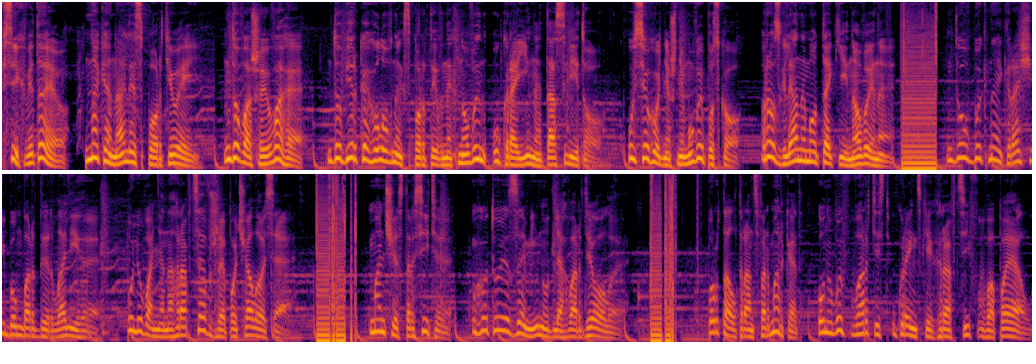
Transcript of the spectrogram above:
Всіх вітаю на каналі Sport.ua. До вашої уваги добірка головних спортивних новин України та світу. У сьогоднішньому випуску розглянемо такі новини. Довбик найкращий бомбардир Ла Ліги. Полювання на гравця вже почалося. Манчестер Сіті готує заміну для Гвардіоли. Портал Трансфермаркет оновив вартість українських гравців в АПЛ.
